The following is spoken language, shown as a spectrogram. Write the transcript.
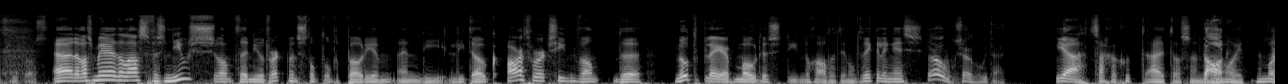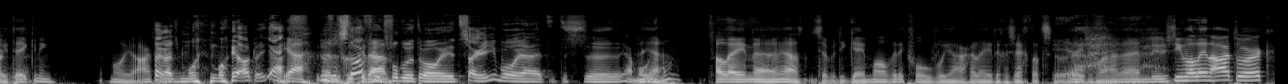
keep you posted. Eh, er was meer The Last of Us nieuws, want eh, Neil Druckmann stond op het podium en die liet ook artwork zien van de multiplayer modus die nog altijd in ontwikkeling is. Zo, zo goed uit. Ja, het zag er goed uit als een, mooie, een mooie tekening. Een mooie artwork. een mooi, mooi auto. Ja, dat is goed vonden we het mooi. Het zag er hier mooi uit. Het is, eh, ja, mooi. Ja. mooi. Alleen, eh, ja, ze hebben die game al, weet ik veel hoeveel jaar geleden gezegd dat ze er Ja, bezig waren. En nu zien we alleen artwork.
